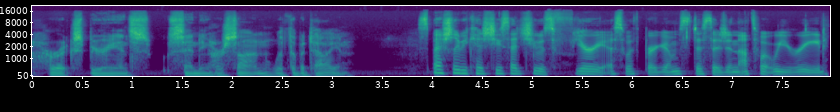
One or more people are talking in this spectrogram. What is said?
her experience sending her son with the battalion especially because she said she was furious with Brigham's decision. That's what we read.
